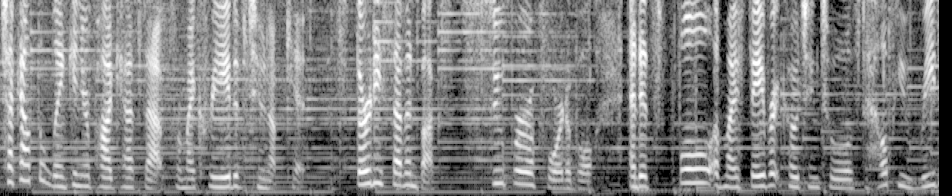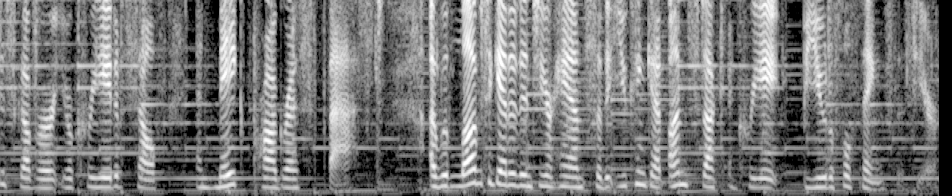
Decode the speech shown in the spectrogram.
Check out the link in your podcast app for my creative tune-up kit. It's 37 bucks, super affordable, and it's full of my favorite coaching tools to help you rediscover your creative self and make progress fast. I would love to get it into your hands so that you can get unstuck and create beautiful things this year.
